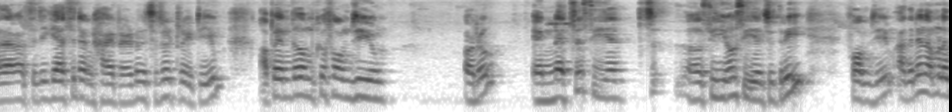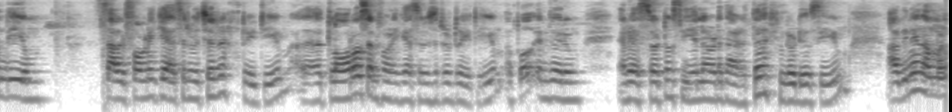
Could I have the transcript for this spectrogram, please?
അതാണ് അസിറ്റിക് ആസിഡ് ആൻഡ് ഹൈഡ്രൈഡ് വെച്ചിട്ട് ട്രീറ്റ് ചെയ്യും. അപ്പോൾ എന്ത് നമുക്ക് ഫോം ചെയ്യും? ഒരു N H C H C O C H three form ചെയ്യും. അതിനെ നമ്മൾ എന്ത് ചെയ്യും? സൾഫോണിക് ആസിഡ് വെച്ചിട്ട് ട്രീറ്റ് ചെയ്യും. ക്ലോറോ സൾഫോണിക് ആസിഡ് വെച്ചിട്ട് ട്രീറ്റ് ചെയ്യും. അപ്പോൾ എന്ത് വരും? എസ് ഒ സി എൽ അവിടെ താഴത്ത് ഇൻട്രൊഡ്യൂസ് ചെയ്യും. അതിനെ നമ്മൾ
